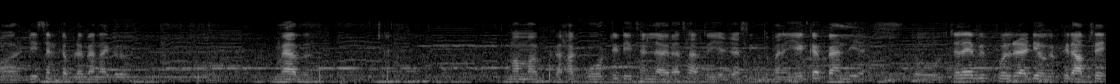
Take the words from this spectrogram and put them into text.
और डिसेंट कपड़े पहना करो। मैं अब मम्मा कहा कोट ही डिसेंट लग रहा था तो ये ड्रेसिंग तो मैंने ये कर पहन लिया। तो चले, अभी फुल रेडी हो गए फिर आपसे,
